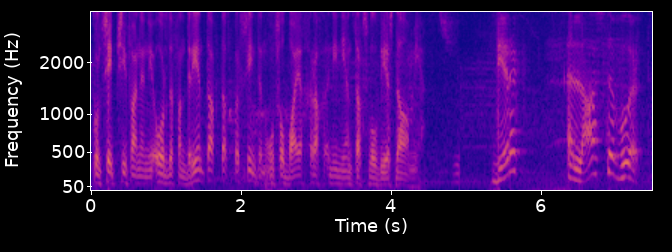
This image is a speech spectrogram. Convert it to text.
konsepsie van in die orde van 83% en ons sal baie graag in die 90s wil wees daarmee. Dirk, 'n laaste woord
